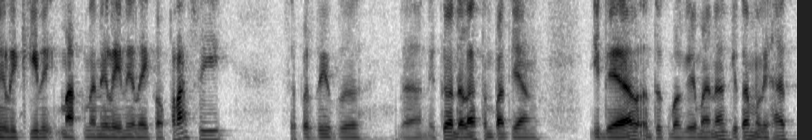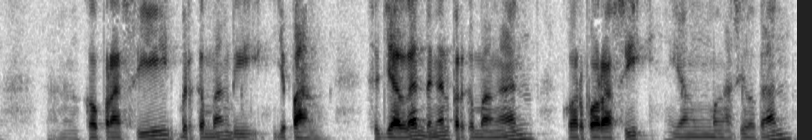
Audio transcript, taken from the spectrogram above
memiliki makna nilai-nilai kooperasi seperti itu. Dan itu adalah tempat yang ideal untuk bagaimana kita melihat uh, kooperasi berkembang di Jepang. Sejalan dengan perkembangan korporasi yang menghasilkan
